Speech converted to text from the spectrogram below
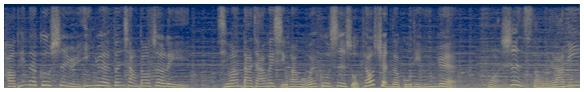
好听的故事与音乐分享到这里，希望大家会喜欢我为故事所挑选的古典音乐。我是索维拉咪，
